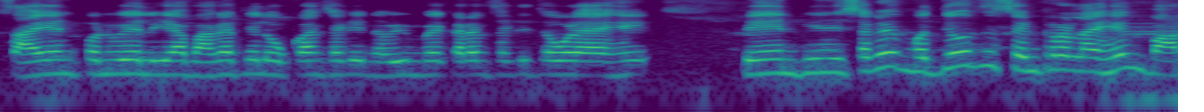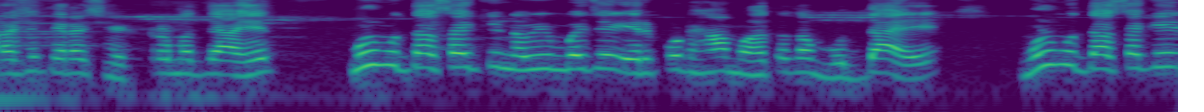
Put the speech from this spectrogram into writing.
सायन पनवेल या भागातल्या लोकांसाठी नवी मुंबईकरांसाठी जवळ आहे. पेन बिन सगळे मध्यवर्ती सेंट्रल आहे बाराशे तेराशे हेक्टरमध्ये आहेत. मूळ मुद्दा असा आहे की नवी मुंबईचे एअरपोर्ट हा महत्त्वाचा मुद्दा आहे. मूळ मुद्दा असा की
